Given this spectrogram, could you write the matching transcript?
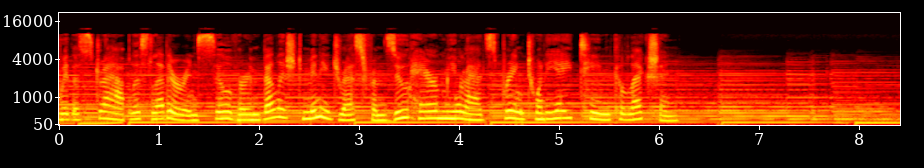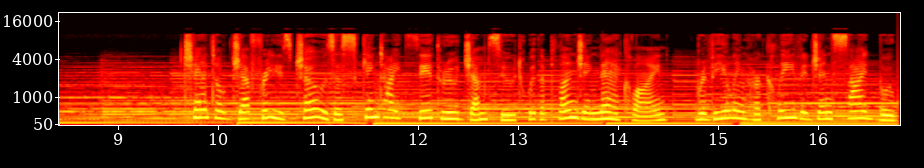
with a strapless leather and silver embellished mini dress from Zuhair Murad's Spring 2018 collection. Chantel Jeffries chose a skin-tight see-through jumpsuit with a plunging neckline, revealing her cleavage and side boob.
